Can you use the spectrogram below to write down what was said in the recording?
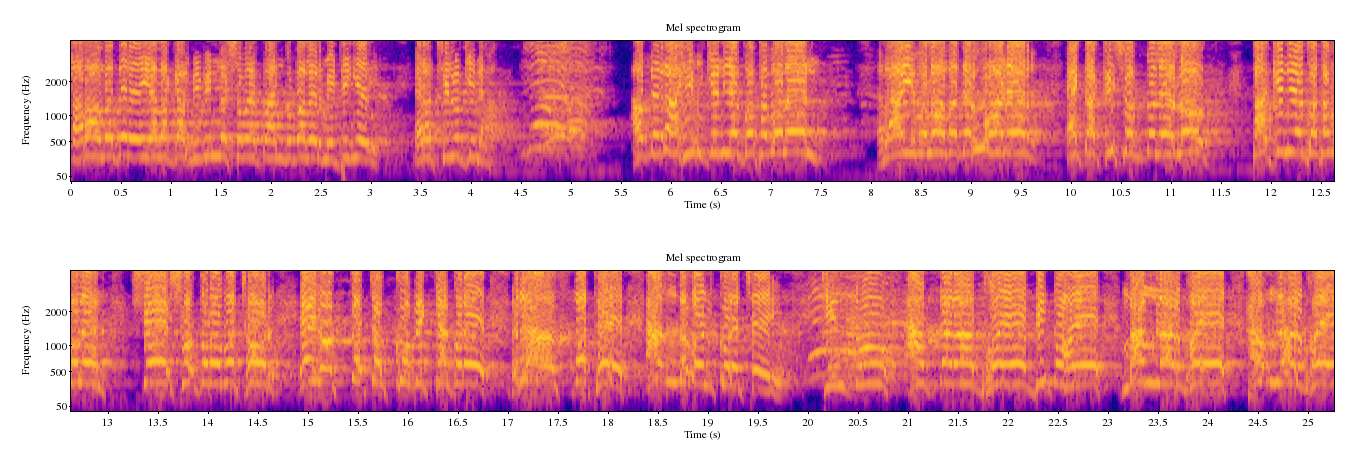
তারা আমাদের এই এলাকার বিভিন্ন সময় প্রাণগোপালের মিটিংয়ে এরা ছিল কিনা? আপনি রাহিমকে নিয়ে কথা বলেন। রাহিম হলো আমাদের ওয়ার্ডের একটা কৃষক দলের লোক, তাকে নিয়ে কথা বলেন। সে সতেরো বছর এই রক্ত চক্ষু ভিক্ষা করে রাজপথে আন্দোলন করেছে। কিন্তু আপনারা ভয়ে ভীত হয়ে, মামলার ভয়ে, হামলার ভয়ে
